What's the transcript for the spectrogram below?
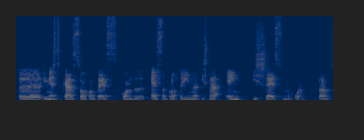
uh, e neste caso só acontece quando essa proteína está em excesso no corpo, portanto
